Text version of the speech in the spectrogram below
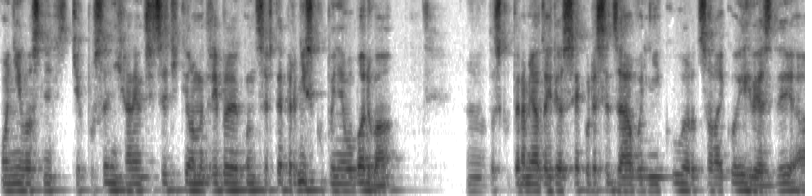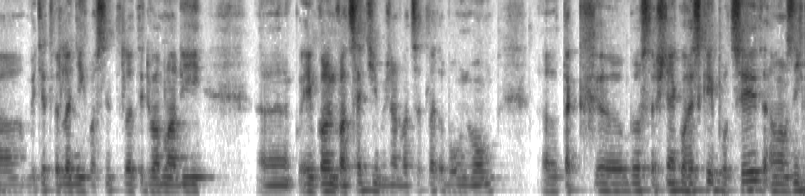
oni vlastně z těch posledních, nevím, 30 km byli dokonce v té první skupině oba dva. Ta skupina měla tehdy asi jako 10 závodníků a docela jako i hvězdy a vidět vedle nich vlastně tyhle ty dva mladí, eh, jim kolem 20, možná 20 let obou dvou, eh, tak eh, byl strašně jako hezký pocit a mám z nich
